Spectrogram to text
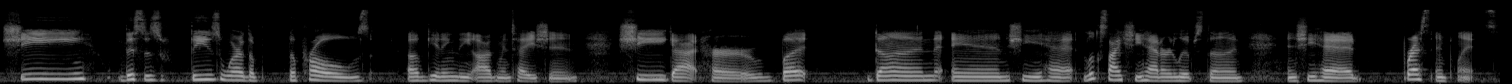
she this is these were the the pros of getting the augmentation. She got her butt done and she had looks like she had her lips done and she had breast implants.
